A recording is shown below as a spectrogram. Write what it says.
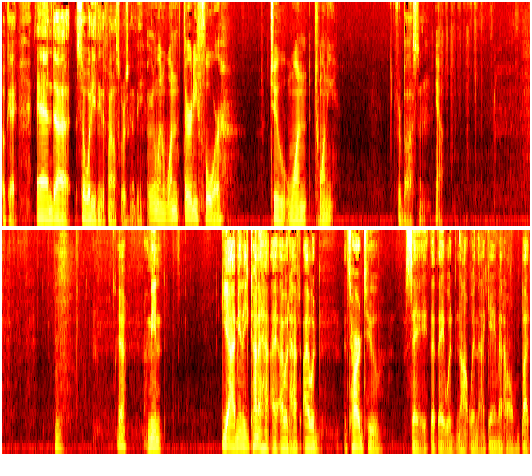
Okay. And uh, so, what do you think the final score is going to be we're gonna win one thirty-four to one twenty. For Boston? Yeah. Hmm. Yeah. I mean, yeah. I mean, you kind of. Ha- I, I would have. I would. It's hard to say that they would not win that game at home, but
